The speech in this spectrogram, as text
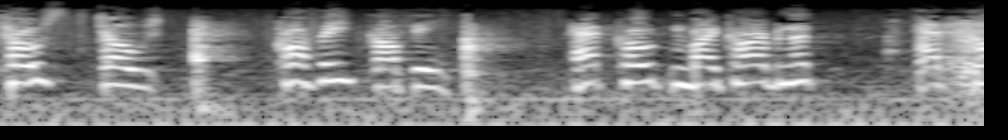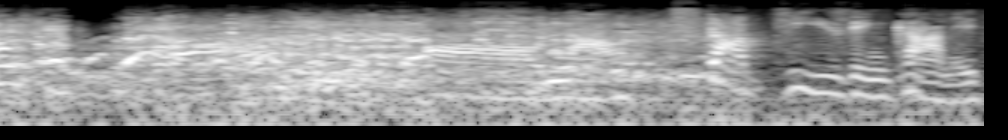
Toast? Toast. Coffee? Coffee. Hat coat and bicarbonate? Hat coat. oh, now. Stop teasing, Connie.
